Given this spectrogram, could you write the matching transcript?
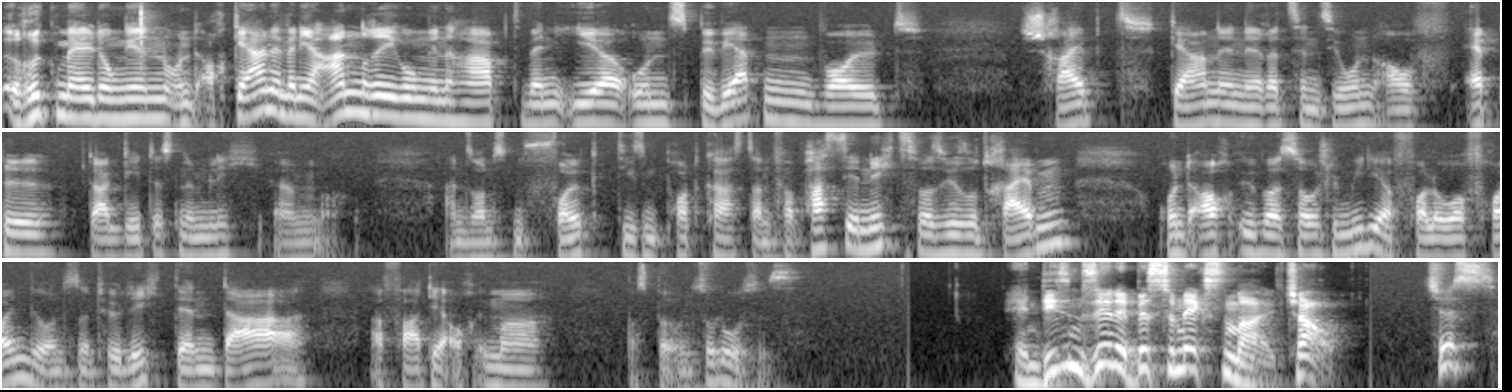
Rückmeldungen und auch gerne, wenn ihr Anregungen habt, wenn ihr uns bewerten wollt, schreibt gerne eine Rezension auf Apple, da geht es nämlich. Ähm, ansonsten folgt diesem Podcast, dann verpasst ihr nichts, was wir so treiben. Und auch über Social Media Follower freuen wir uns natürlich, denn da erfahrt ihr auch immer, was bei uns so los ist. In diesem Sinne, bis zum nächsten Mal. Ciao. Tschüss.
